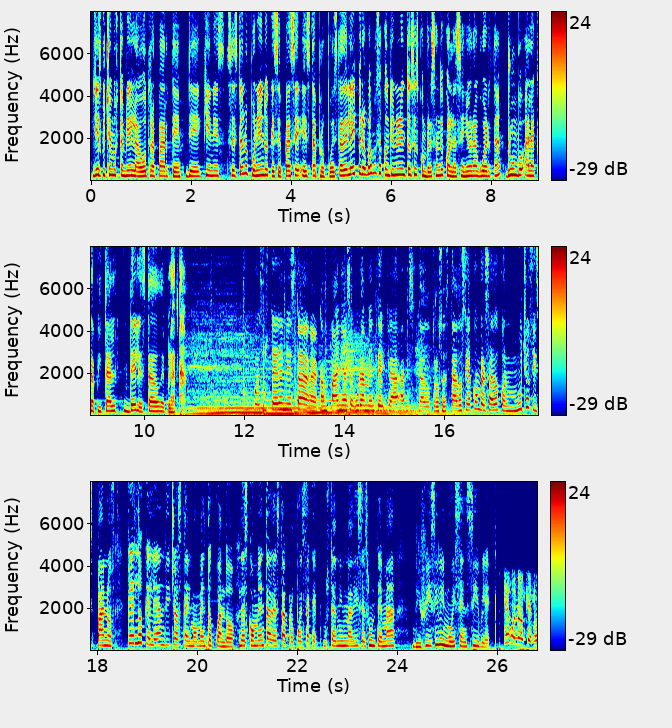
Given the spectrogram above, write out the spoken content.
Ya escuchamos también la otra parte de quienes se están oponiendo a que se pase esta propuesta de ley, pero vamos a continuar entonces conversando con la señora Huerta rumbo a la capital del estado de Plata. Pues usted en esta eh, campaña seguramente ya ha visitado otros estados y ha conversado con muchos hispanos. ¿Qué es lo que le han dicho hasta el momento cuando les comenta de esta propuesta que usted misma dice es un tema difícil y muy sensible? Qué bueno que me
